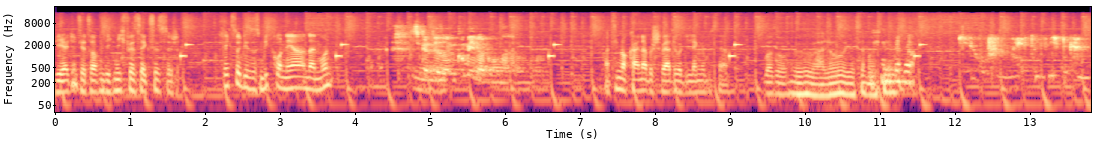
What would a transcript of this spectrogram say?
Die hält uns jetzt hoffentlich nicht für sexistisch. Kriegst du dieses Mikro näher an deinen Mund? Ich könnte so ein Gummi noch machen. Hat sich noch keiner beschwert über die Länge bisher. War so, oh, hallo, hier ist der Marcel. Diese Rufnummer ist uns nicht bekannt.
